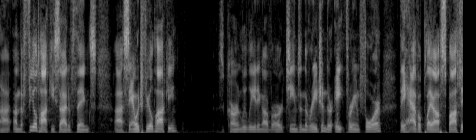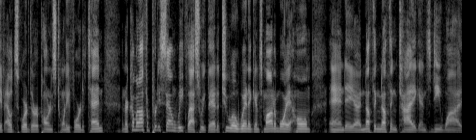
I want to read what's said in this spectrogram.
uh, on the field hockey side of things, uh, Sandwich Field Hockey is currently leading of our teams in the region. They're eight three and four. They have a playoff spot. They've outscored their opponents 24 to 10, and they're coming off a pretty sound week last week. They had a 2-0 win against Monomoy at home and a uh, nothing nothing tie against DY,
